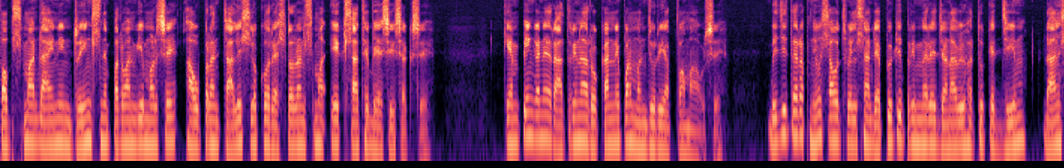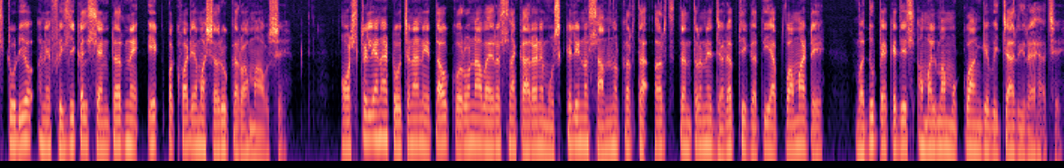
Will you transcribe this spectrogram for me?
પબ્સમાં ડાઇનિંગ ડ્રિંક્સને પરવાનગી મળશે. આ ઉપરાંત ચાલીસ લોકો રેસ્ટોરન્ટ્સમાં એક સાથે બેસી શકશે. કેમ્પિંગ અને રાત્રિના રોકાણને પણ મંજૂરી આપવામાં આવશે. બીજી તરફ ન્યૂ સાઉથ વેલ્સના ડેપ્યુટી પ્રીમિયરે જણાવ્યું હતું કે જીમ, ડાન્સ સ્ટુડિયો અને ફિઝિકલ સેન્ટરને એક પખવાડિયામાં શરૂ કરવામાં આવશે. ઓસ્ટ્રેલિયાના ટોચના નેતાઓ કોરોના વાયરસના કારણે મુશ્કેલીનો સામનો કરતા અર્થતંત્રને ઝડપથી ગતિ આપવા માટે વધુ પેકેજીસ અમલમાં મૂકવા અંગે વિચારી રહ્યા છે.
